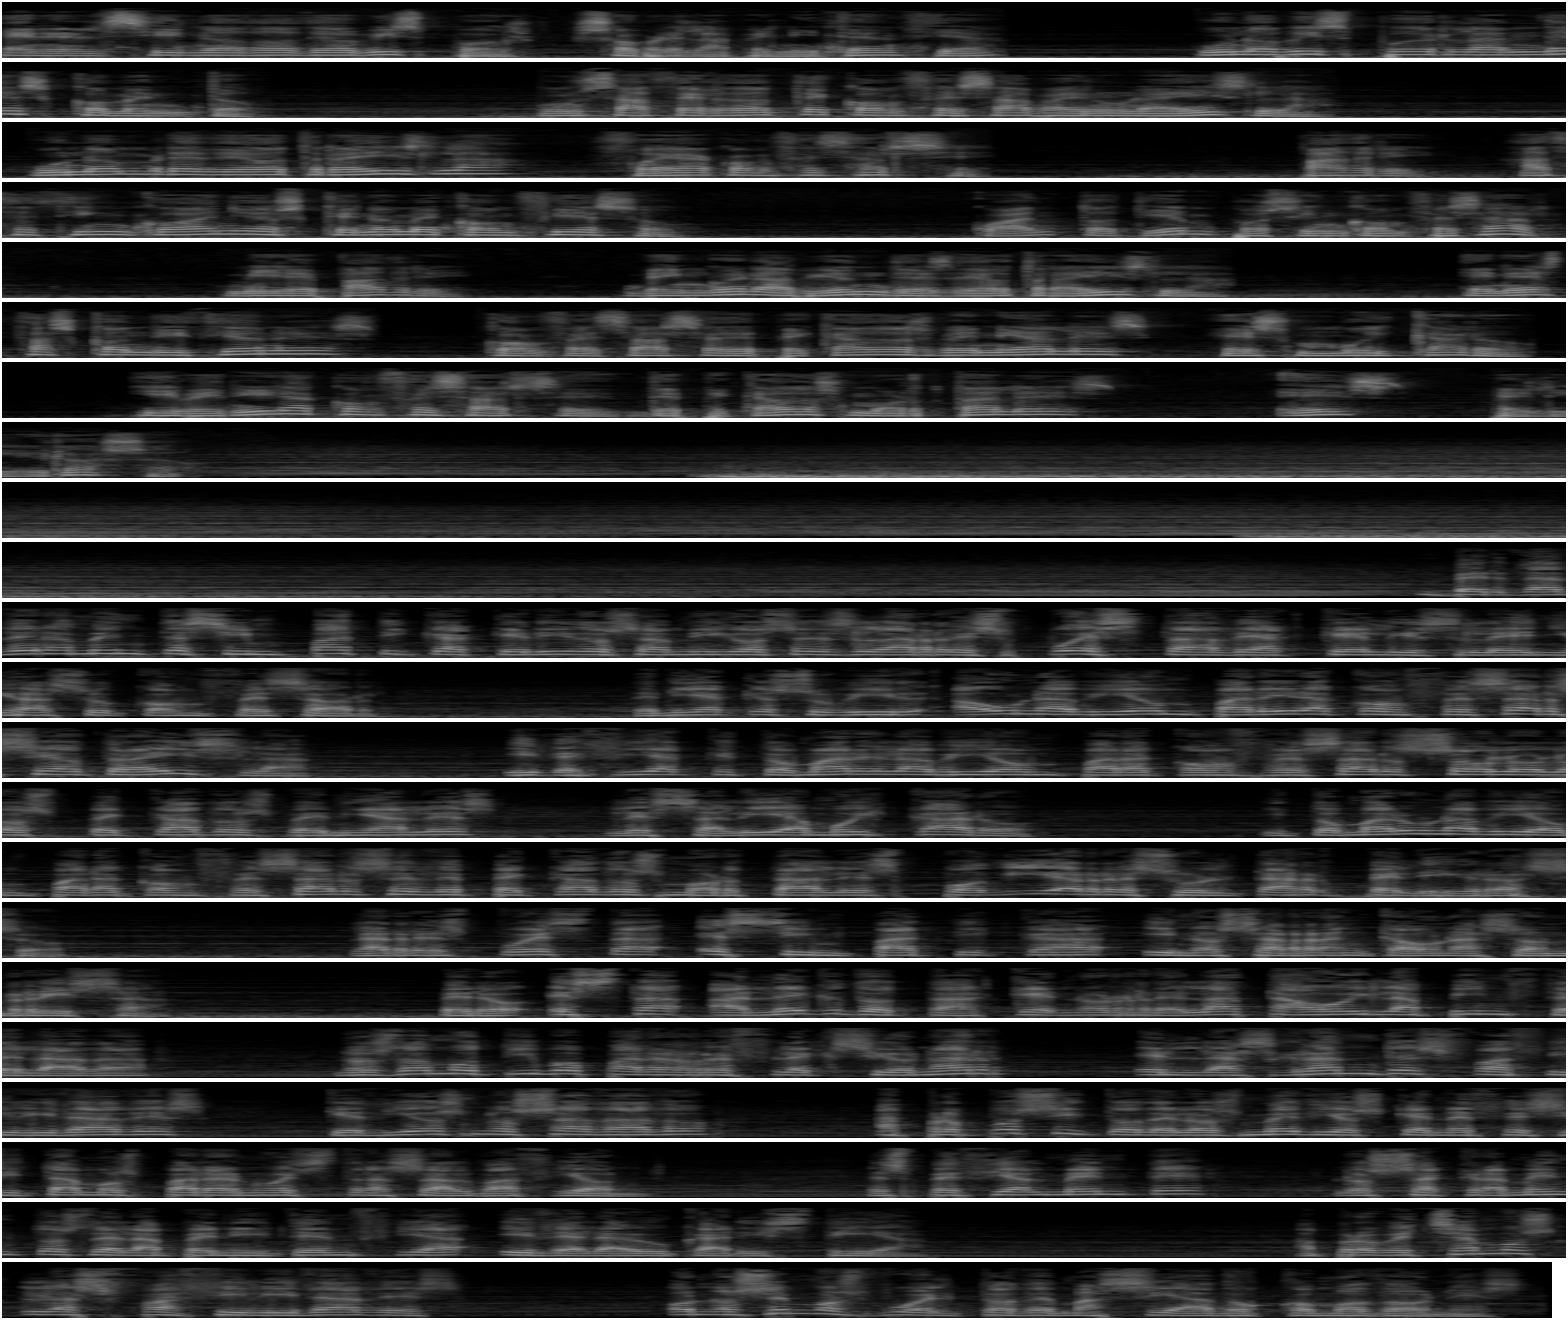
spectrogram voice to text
En el sínodo de obispos sobre la penitencia, un obispo irlandés comentó Un sacerdote confesaba en una isla. Un hombre de otra isla fue a confesarse. Padre, hace cinco años que no me confieso. ¿Cuánto tiempo sin confesar? Mire, padre, vengo en avión desde otra isla. En estas condiciones, confesarse de pecados veniales es muy caro, y venir a confesarse de pecados mortales es peligroso. Verdaderamente simpática, queridos amigos, es la respuesta de aquel isleño a su confesor. Tenía que subir a un avión para ir a confesarse a otra isla, y decía que tomar el avión para confesar solo los pecados veniales le salía muy caro, y tomar un avión para confesarse de pecados mortales podía resultar peligroso. La respuesta es simpática y nos arranca una sonrisa. Pero esta anécdota que nos relata hoy la pincelada nos da motivo para reflexionar en las grandes facilidades que Dios nos ha dado a propósito de los medios que necesitamos para nuestra salvación, especialmente los sacramentos de la penitencia y de la Eucaristía. ¿Aprovechamos las facilidades o nos hemos vuelto demasiado comodones?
